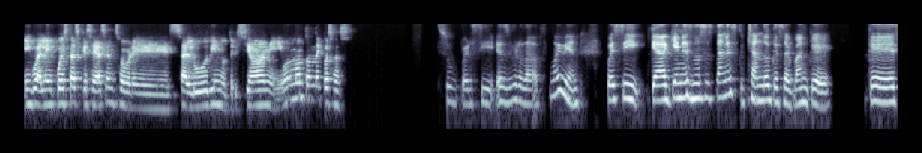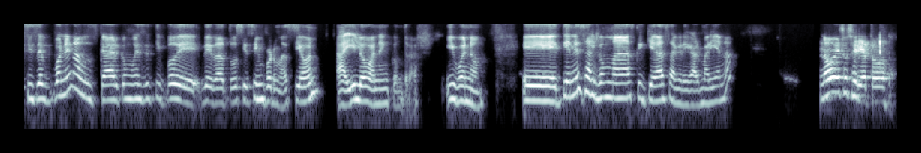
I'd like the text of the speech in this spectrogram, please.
igual encuestas que se hacen sobre salud y nutrición y un montón de cosas. Súper, sí, es verdad. Muy bien. Pues sí, que a quienes nos están escuchando que sepan que, que si se ponen a buscar como ese tipo de, de datos y esa información, ahí lo van a encontrar. Y bueno, eh, ¿tienes algo más que quieras agregar, Mariana? No, eso sería todo.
